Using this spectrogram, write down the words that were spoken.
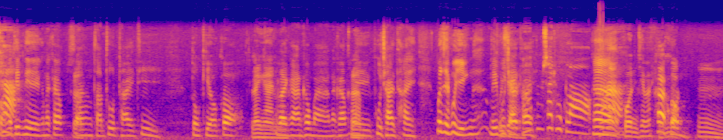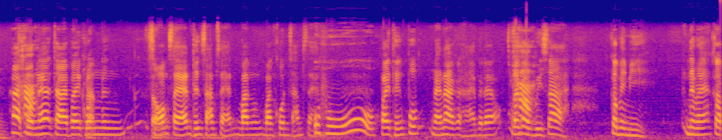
สองค่ะอาทิตย์นี้เองนะครับครับทางสถานทูตไทยที่ โตเกียวก็รายงาน รายงานเข้ามานะครับครับ มีผู้ชายไทย ไม่ใช่ผู้หญิงนะมีผู้ชายไทย ผู้ชายถูกหลอก อ่าห้าค่ะคนใช่ไหมห้าคน อืม ห้าค่ะ คนนะฮะจ่ายไปคนหนึ่งสสออง งแสนถึงสามแสนบางบางคนสามแสนโอ้โห ไปถึงปุ๊บนายหน้าก็หายไปแล้ว แล้วก็ค่ะ วีซ่าก็ไม่มีใช่ไหมก็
